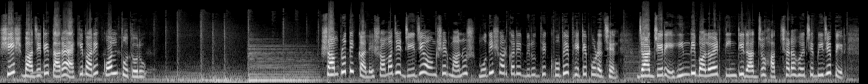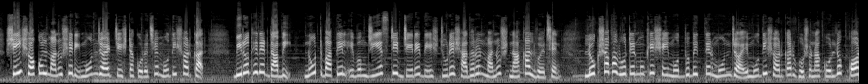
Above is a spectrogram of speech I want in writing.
শেষ বাজেটে তারা একেবারে কল্পতরু সাম্প্রতিককালে সমাজের যে যে অংশের মানুষ মোদী সরকারের বিরুদ্ধে ক্ষোভে ফেটে পড়েছেন, যার জেরে হিন্দি বলয়ের তিনটি রাজ্য হাতছাড়া হয়েছে বিজেপির, সেই সকল মানুষেরই মন জয়ের চেষ্টা করেছে মোদী সরকার। বিরোধীদের দাবি, নোট বাতিল এবং জিএসটির জেরে দেশ জুড়ে সাধারণ মানুষ নাকাল হয়েছেন। লোকসভা ভোটের মুখে সেই মধ্যবিত্তের মন জয়ে মোদী সরকার ঘোষণা করল কর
